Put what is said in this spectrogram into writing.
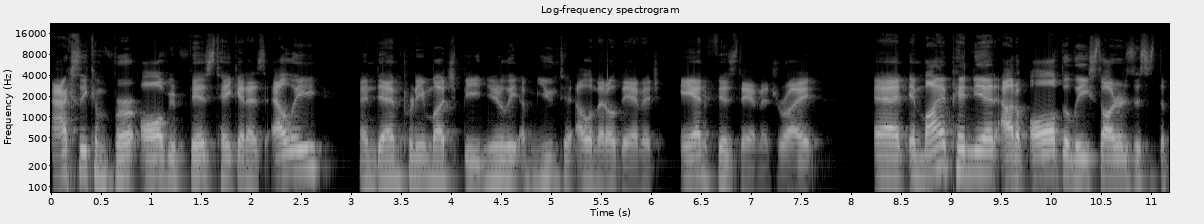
actually convert all of your phys taken as ele and then pretty much be nearly immune to elemental damage and phys damage, right? And in my opinion, out of all of the league starters, this is the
